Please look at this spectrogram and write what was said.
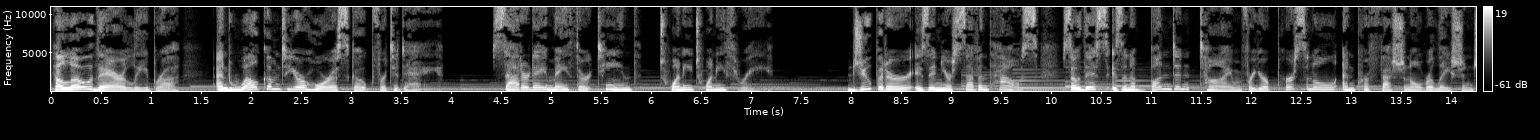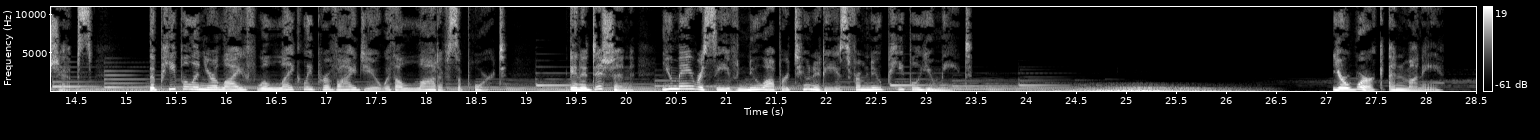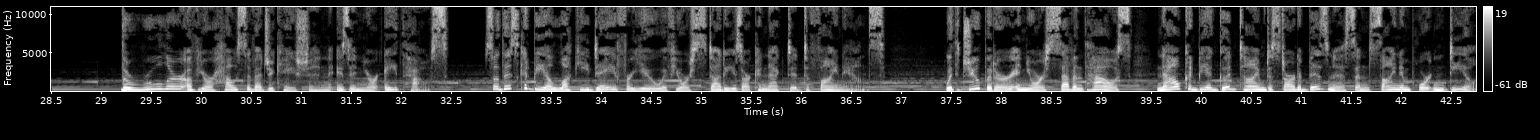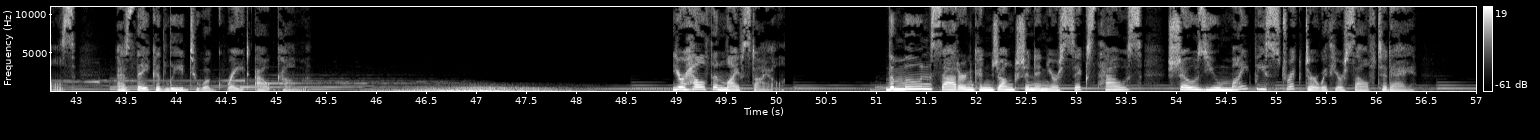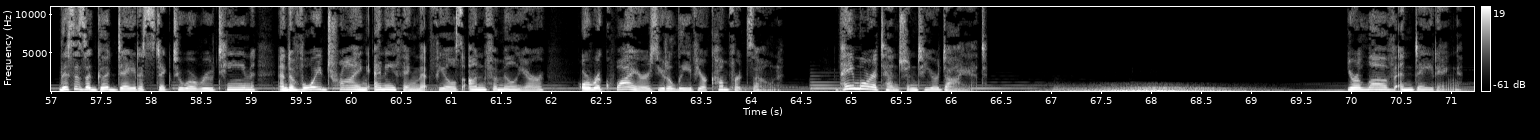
Hello there, Libra, and welcome to your horoscope for today, Saturday, May 13th, 2023. Jupiter is in your seventh house, so this is an abundant time for your personal and professional relationships. The people in your life will likely provide you with a lot of support. In addition, you may receive new opportunities from new people you meet. Your work and money. The ruler of your house of education is in your eighth house, so this could be a lucky day for you if your studies are connected to finance. With Jupiter in your seventh house, now could be a good time to start a business and sign important deals, as they could lead to a great outcome. Your health and lifestyle. The Moon Saturn conjunction in your sixth house shows you might be stricter with yourself today. This is a good day to stick to a routine and avoid trying anything that feels unfamiliar or requires you to leave your comfort zone. Pay more attention to your diet. Your love and dating.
